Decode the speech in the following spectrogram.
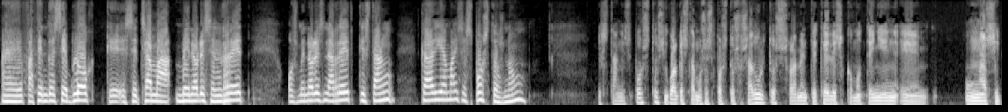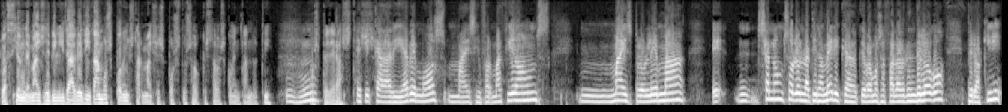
eh, facendo ese blog que se chama Menores en Red, os menores na red que están cada día máis expostos, non? Están expostos, igual que estamos expostos os adultos, solamente que eles, como teñen eh, unha situación de máis debilidade, digamos, poden estar máis expostos ao que estabas comentando ti, uh -huh. os pederastas. É que cada día vemos máis informacións, mm, máis problema, eh, xa non só en Latinoamérica, que vamos a falar dende logo, pero aquí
